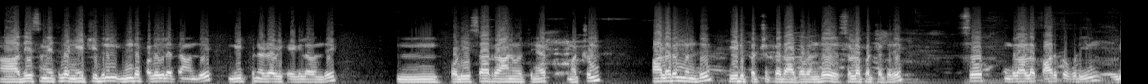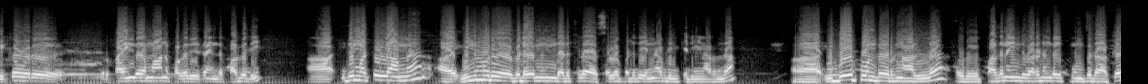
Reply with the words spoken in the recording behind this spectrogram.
அதே சமயத்தில் நேற்றைய தினம் இந்த பகுதியில் தான் வந்து மீட்பு நடவடிக்கைகளை வந்து ம், போலீசார் இராணுவத்தினர் மற்றும் பலரும் வந்து ஈடுபட்டிருக்கிறதாக வந்து சொல்லப்பட்டிருக்குது. ஸோ உங்களால் பார்க்கக்கூடிய மிக ஒரு ஒரு பயங்கரமான பகுதி தான் இந்த பகுதி. இது மட்டும் இல்லாம இன்னும் ஒரு விடயமும் இந்த இடத்துல சொல்லப்படுது. என்ன அப்படின்னு கேட்டீங்கன்னா இருந்தா ஆஹ் இதே போன்ற ஒரு நாள்ல ஒரு பதினைந்து வருடங்களுக்கு முன்பதாக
